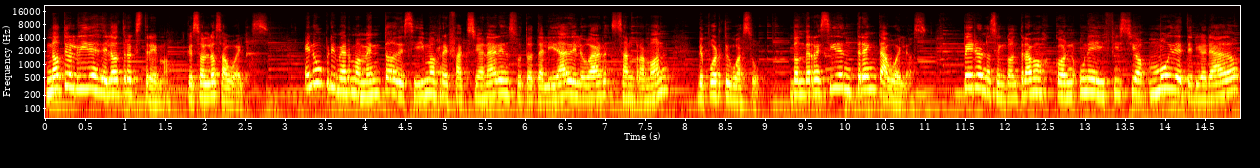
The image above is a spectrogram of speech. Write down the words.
No te olvides del otro extremo, que son los abuelos. En un primer momento decidimos refaccionar en su totalidad el hogar San Ramón de Puerto Iguazú, donde residen 30 abuelos pero nos encontramos con un edificio muy deteriorado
